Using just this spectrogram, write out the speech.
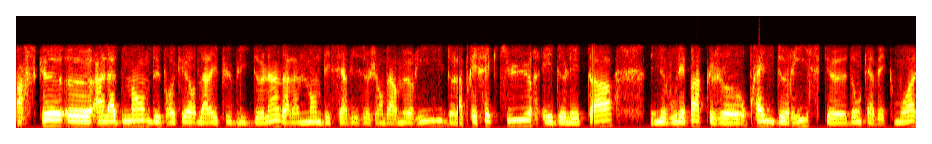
parce que euh, à la demande du procureur de la République de l'Inde, à la demande des services de gendarmerie, de la préfecture et de l'État, il ne voulait pas que je prenne de risques euh, donc avec moi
